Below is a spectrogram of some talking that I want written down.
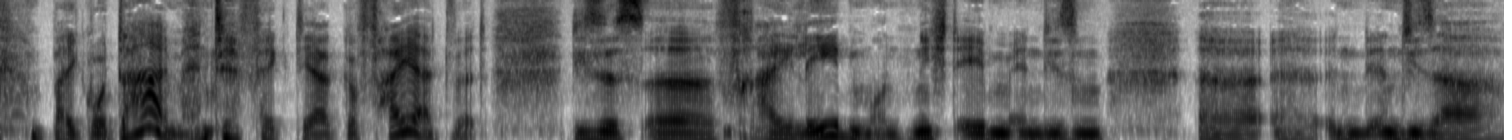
bei Godard im Endeffekt ja gefeiert wird. Dieses äh, freie Leben und nicht eben in diesem, äh, in, in dieser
